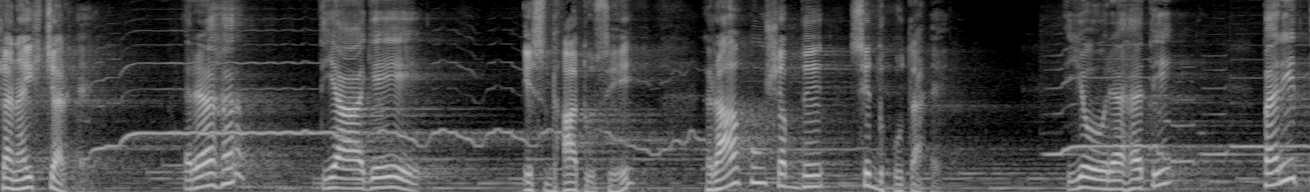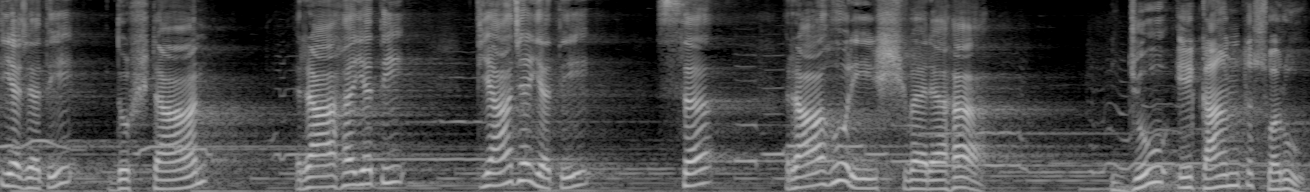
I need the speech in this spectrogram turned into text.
शनैश्चर है। रह त्यागे। इस धातु से राहु शब्द सिद्ध होता है। यो रहति परित्यजति दुष्टान्। राहयति त्याजयति स राहुरीश्वरः। जो एकांत स्वरूप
